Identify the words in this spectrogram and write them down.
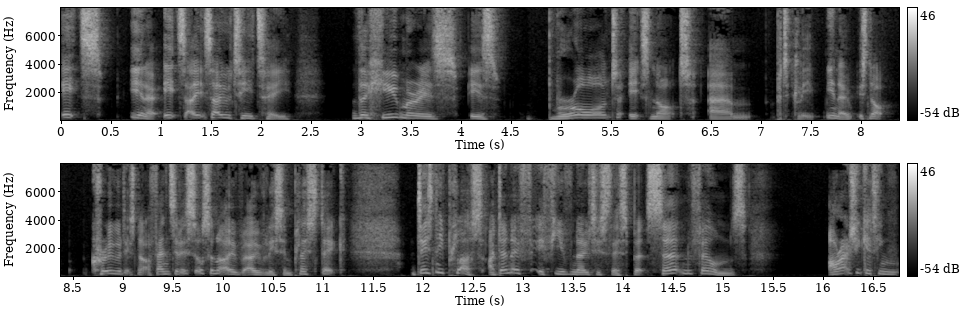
It's you know it's it's OTT. The humour is is broad. It's not um, particularly you know it's not crude, it's not offensive, it's also not over, overly simplistic. Disney Plus, I don't know if, if you've noticed this, but certain films are actually getting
